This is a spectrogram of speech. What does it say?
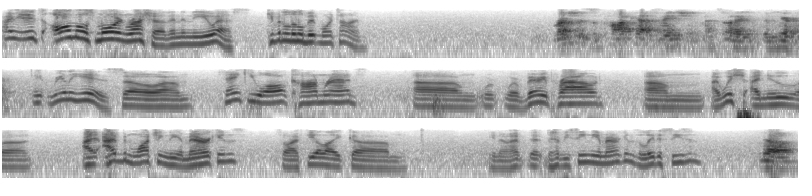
I mean, it's almost more in Russia than in the U.S. Give it a little bit more time. Russia's a podcast nation. That's what I've been hearing. It really is. So um, thank you all, comrades. Um, we're, we're very proud. Um, I wish I knew. Uh, I, I've been watching The Americans, so I feel like, um, you know, have, have you seen The Americans, the latest season? No.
